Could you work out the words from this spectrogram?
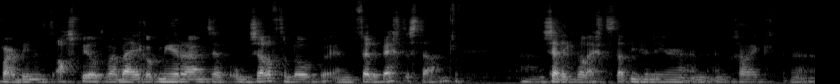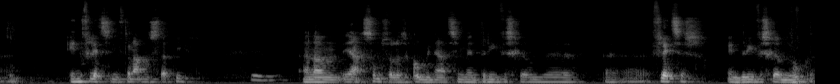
waarbinnen het afspeelt, waarbij ik ook meer ruimte heb om zelf te lopen en verder weg te staan, zet ik wel echt statieven neer en, en ga ik inflitsen vanaf een statief. Mhm. En dan ja, soms wel eens een combinatie met drie verschillende flitsers in drie verschillende hoeken.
